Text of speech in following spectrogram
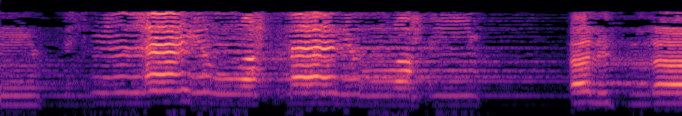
الرحيم. بسم الله الرحمن الرحيم. ألف لام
